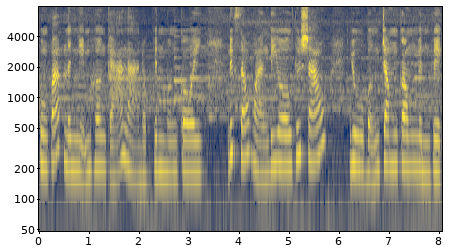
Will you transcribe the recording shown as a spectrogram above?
Phương pháp linh nghiệm hơn cả là đọc kinh mân côi. Đức Giáo Hoàng bio thứ sáu dù bận trăm công nghìn việc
